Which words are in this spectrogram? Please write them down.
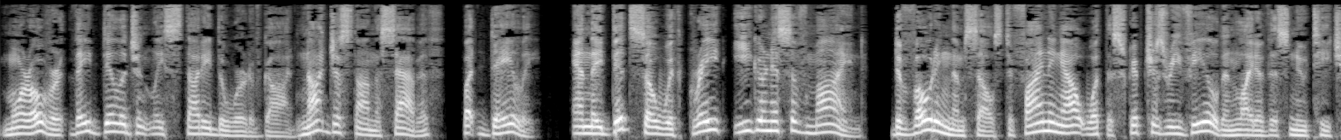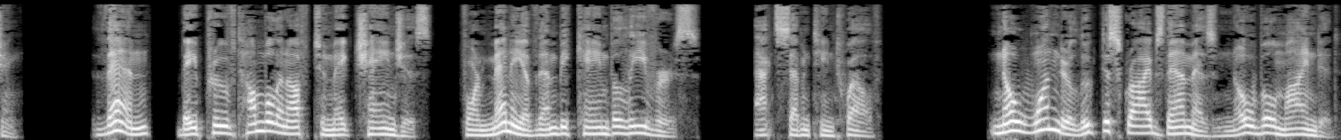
Moreover, they diligently studied the Word of God, not just on the Sabbath, but daily, and they did so with great eagerness of mind, devoting themselves to finding out what the Scriptures revealed in light of this new teaching. Then, they proved humble enough to make changes, for many of them became believers. Acts 17:12. No wonder Luke describes them as noble-minded.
